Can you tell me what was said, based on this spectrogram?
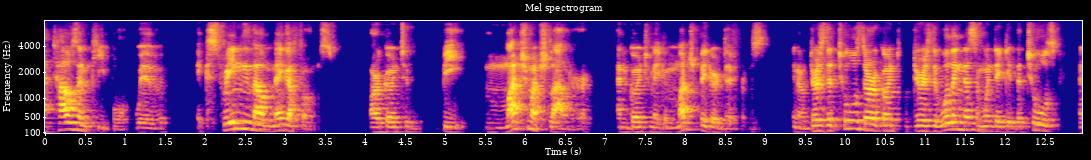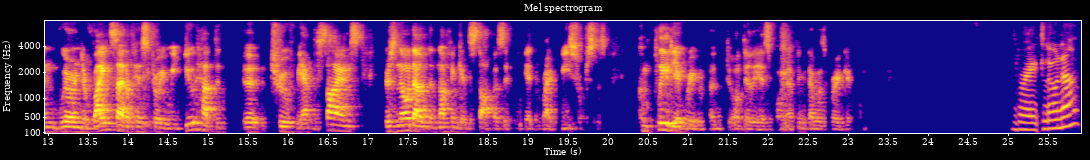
a thousand people with extremely loud megaphones are going to be much, much louder and going to make a much bigger difference. You know, there's the tools that are going to, there is the willingness, and when they get the tools, and we're on the right side of history, we do have the uh, truth, we have the science. There's no doubt that nothing can stop us if we get the right resources. Completely agree with Odelia's point. I think that was a very good one. Great. Luna?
